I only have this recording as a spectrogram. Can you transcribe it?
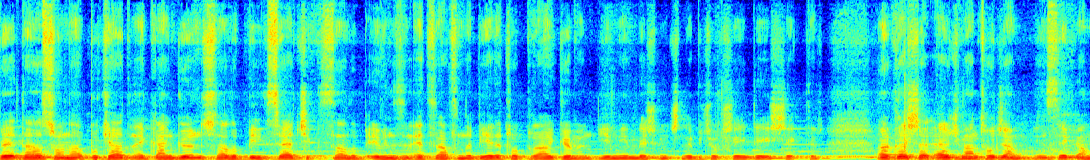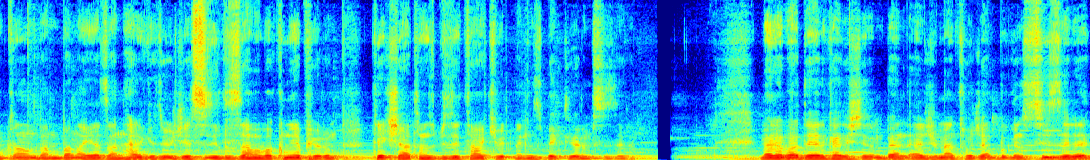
Ve daha sonra bu kağıdın ekran görüntüsünü alıp bilgisayar çıktısını alıp evinizin etrafında bir yere toprağa gömün. 20-25 gün içinde birçok şey değişecektir. Arkadaşlar Ercüment Hocam Instagram kanalından bana yazan herkese ücretsiz yıldızlama bakımı yapıyorum. Tek şartımız bizi takip etmeniz bekliyorum sizleri. Merhaba değerli kardeşlerim ben Ercüment Hocam. Bugün sizlere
